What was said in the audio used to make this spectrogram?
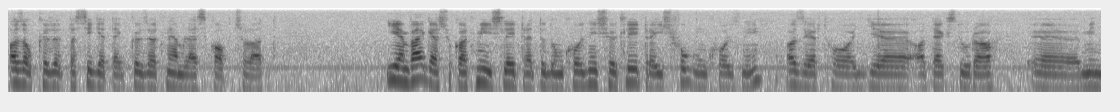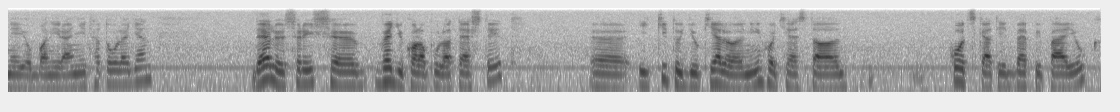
azok között a szigetek között nem lesz kapcsolat. Ilyen vágásokat mi is létre tudunk hozni, sőt létre is fogunk hozni, azért, hogy a textúra minél jobban irányítható legyen. De először is vegyük alapul a testét, így ki tudjuk jelölni, hogyha ezt a kockát itt bepipáljuk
